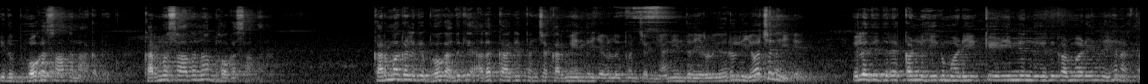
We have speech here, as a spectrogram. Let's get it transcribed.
ಇದು ಭೋಗ ಸಾಧನ ಆಗಬೇಕು. ಕರ್ಮ ಸಾಧನ, ಭೋಗ ಸಾಧನ. ಕರ್ಮಗಳಿಗೆ ಭೋಗ, ಅದಕ್ಕೆ ಅದಕ್ಕಾಗಿ ಪಂಚ ಕರ್ಮೇಂದ್ರಿಯಗಳು ಪಂಚ ಜ್ಞಾನೇಂದ್ರಿಯಗಳು ಇದರಲ್ಲಿ ಯೋಚನೆ ಇದೆ. ಇಲ್ಲದಿದ್ದರೆ ಕಣ್ಣು ಹೀಗೆ ಮಾಡಿ ಇನ್ನೊಂದು ಇದು ಮಾಡಿ ಅಂದರೆ ಏನರ್ಥ?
